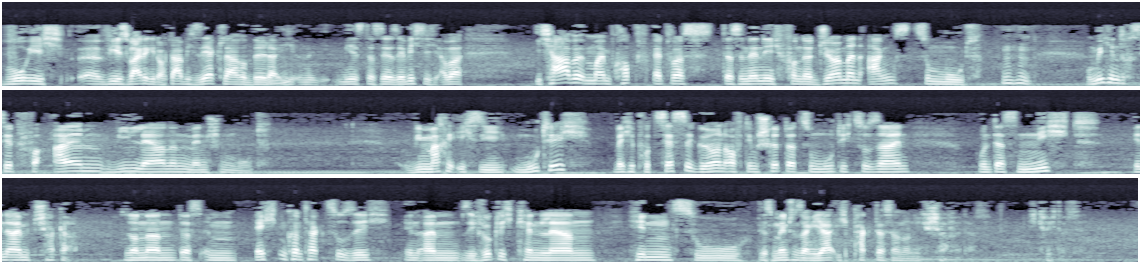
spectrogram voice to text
Wo ich, äh, wie es weitergeht, auch da habe ich sehr klare Bilder. Mhm. Ich, mir ist das sehr, sehr wichtig. Aber ich habe in meinem Kopf etwas, das nenne ich von der German Angst zum Mut. Mhm. Und mich interessiert vor allem, wie lernen Menschen Mut? Wie mache ich sie mutig? Welche Prozesse gehören auf dem Schritt dazu, mutig zu sein? Und das nicht in einem Chaka sondern das im echten Kontakt zu sich, in einem sich wirklich kennenlernen, hin zu, dass Menschen sagen, ja, ich pack das an und ich schaffe das. Ich kriege das hin.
